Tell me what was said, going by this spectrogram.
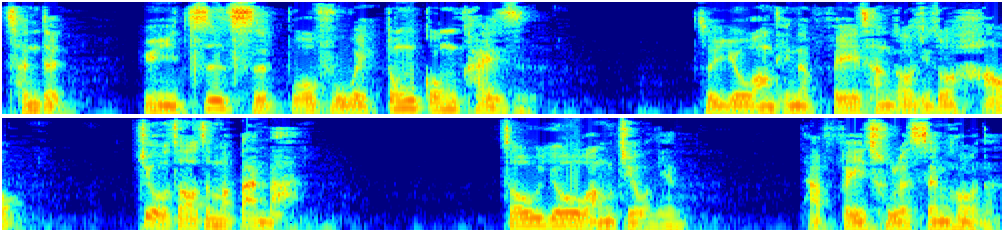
臣等。”愿意支持伯父为东宫太子，这幽王听了非常高兴，说：“好，就照这么办吧。”周幽王九年，他废黜了身后呢，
